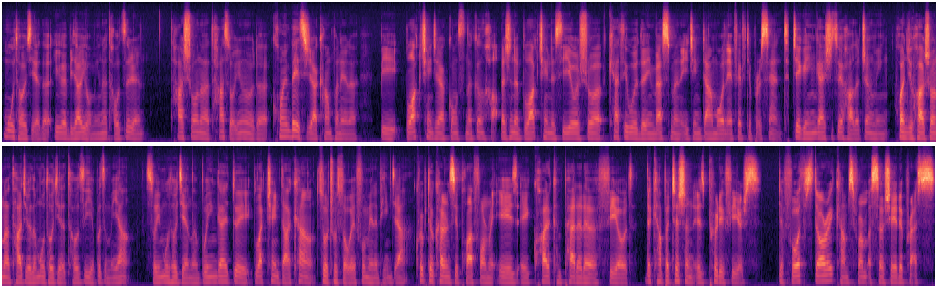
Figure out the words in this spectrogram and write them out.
木头姐的一个比较有名的投资人。他说呢，他所拥有的 Coinbase 这家 company 呢，比 Blockchain 这家公司呢更好。但是呢，Blockchain 的 CEO 说，Cathy Wood 的 investment 已经 down more than fifty percent，这个应该是最好的证明。换句话说呢，他觉得木头姐的投资也不怎么样。所以木头姐呢不应该对 blockchain.com 做出所谓负面的评价。Cryptocurrency platform is a quite competitive field. The competition is pretty fierce. The fourth story comes from Associated Press.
